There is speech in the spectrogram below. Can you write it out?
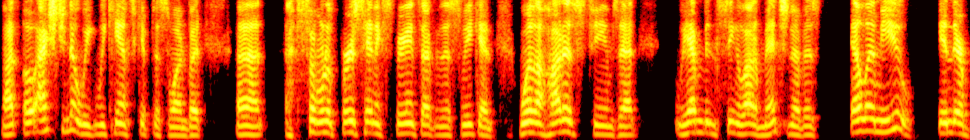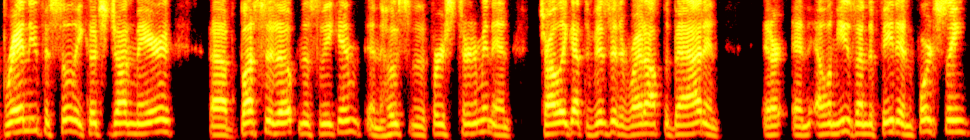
Not oh, actually, no, we, we can't skip this one, but uh, someone with firsthand experience after this weekend, one of the hottest teams that we haven't been seeing a lot of mention of is LMU in their brand new facility. Coach John Mayer uh, busted it open this weekend and hosted the first tournament, and Charlie got to visit it right off the bat, and and LMU is undefeated. Unfortunately,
